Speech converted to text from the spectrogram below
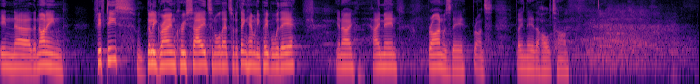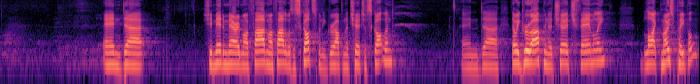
in uh, the 1950s with Billy Graham crusades and all that sort of thing. How many people were there? You know, amen. Brian was there. Brian's been there the whole time. And uh, she met and married my father. My father was a Scotsman. He grew up in the Church of Scotland. And uh, though he grew up in a church family, like most people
